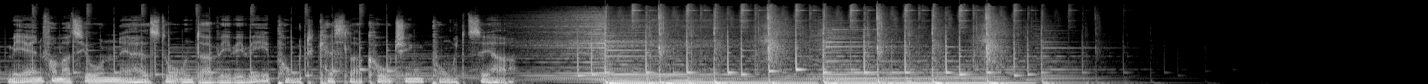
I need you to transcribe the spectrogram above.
Mehr Informationen erhältst du unter www.kesslercoaching.ch.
